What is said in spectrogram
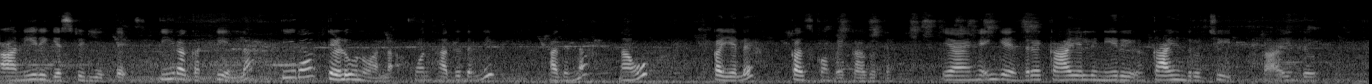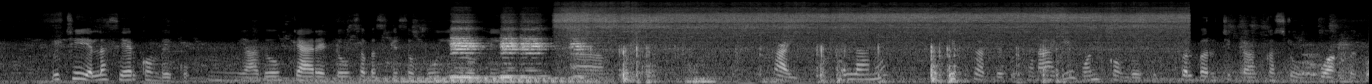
ಆ, ನೀರಿಗೆ ಎಷ್ಟು ಹಿಡಿಯುತ್ತೆ? ತೀರಾ ಗಟ್ಟಿ ಅಲ್ಲ, ತೀರಾ ತೆಳುವೂ ಅಲ್ಲ. ಒಂದು ಹದದಲ್ಲಿ ಅದನ್ನು ನಾವು ಕೈಯಲ್ಲೇ ಕಲಿಸ್ಕೊಬೇಕಾಗುತ್ತೆ. ಹೆಂಗೆ ಅಂದರೆ ಕಾಯಲ್ಲಿ ನೀರು, ಕಾಯಿಂದ ರುಚಿ ಕಾಯಿಂದ ರುಚಿ ಎಲ್ಲ ಸೇರ್ಕೊಬೇಕು. ಯಾವುದು? ಕ್ಯಾರೆಟು, ಸಬ್ಬಸಿಗೆ ಸೊಪ್ಪು, ಈರುಳ್ಳಿ ಕಾಯಿ ಎಲ್ಲನೂ ಮಿಕ್ಸ್ ಆಗಬೇಕು, ಚೆನ್ನಾಗಿ ಹೊಂದ್ಕೊಬೇಕು. ಸ್ವಲ್ಪ ರುಚಿಗೆ ತಕ್ಕಷ್ಟು ಉಪ್ಪು ಹಾಕಬೇಕು.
